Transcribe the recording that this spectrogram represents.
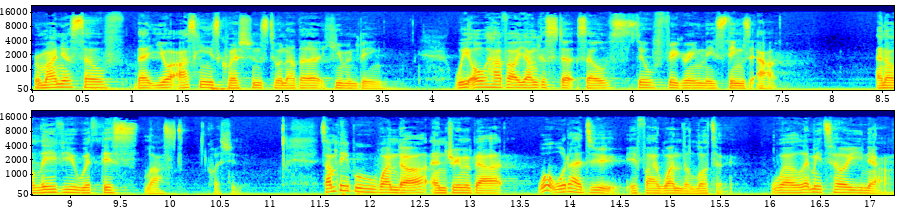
Remind yourself that you are asking these questions to another human being. We all have our younger st- selves still figuring these things out. And I'll leave you with this last question. Some people wonder and dream about what would I do if I won the lotto? Well, let me tell you now.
